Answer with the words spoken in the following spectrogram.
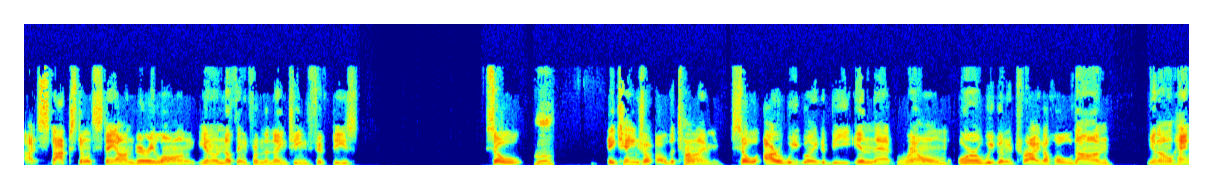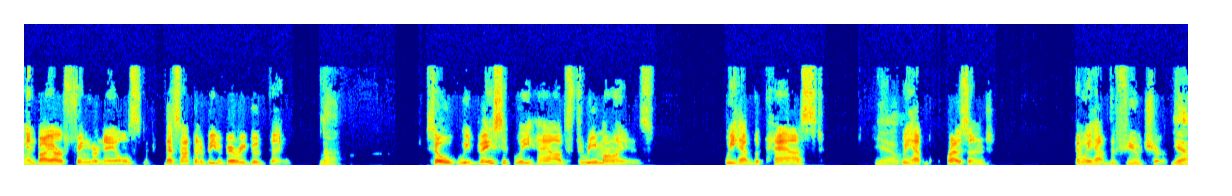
uh, stocks don't stay on very long you know nothing from the 1950s so mm. they change all the time. So are we going to be in that realm or are we going to try to hold on you know hanging by our fingernails? That's not going to be a very good thing. No. So we basically have three minds we have the past yeah. we have the present and we have the future. Yeah.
